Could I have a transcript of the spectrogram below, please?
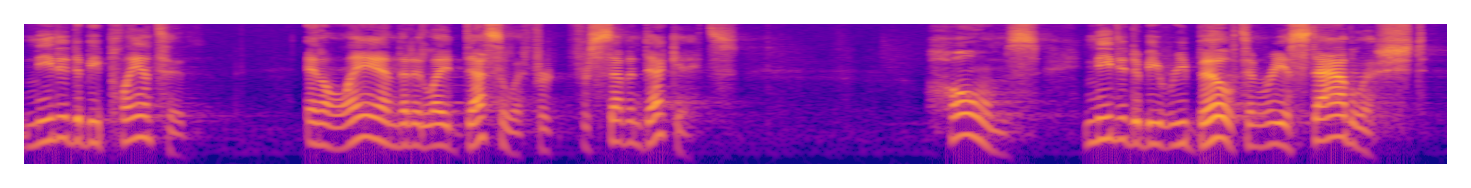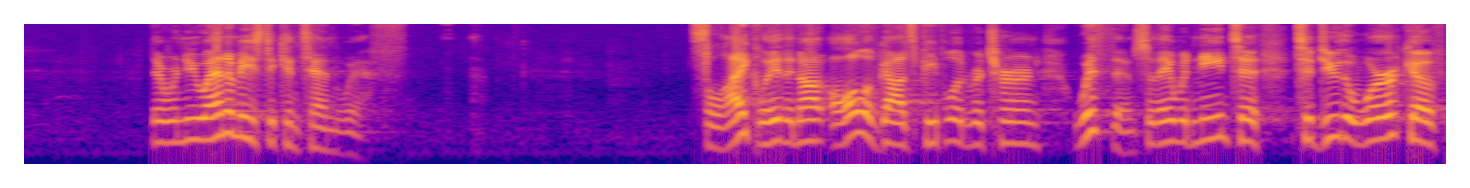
needed to be planted in a land that had laid desolate for, for seven decades. Homes needed to be rebuilt and reestablished. There were new enemies to contend with. It's likely that not all of God's people would return with them. So they would need to, to do the work of,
